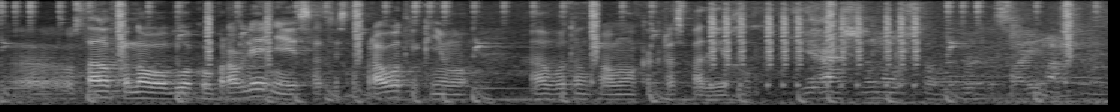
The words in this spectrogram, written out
э, установка нового блока управления и, соответственно, проводки к нему. А вот он, по-моему, как раз подъехал. Я раньше думал, что вы только свои машины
